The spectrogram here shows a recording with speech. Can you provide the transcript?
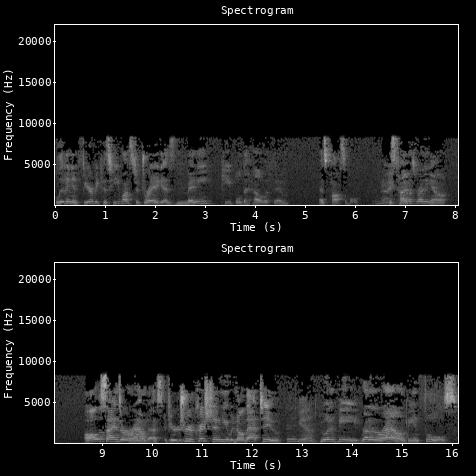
living in fear because he wants to drag as many people to hell with him as possible. Right. His time is running out. All the signs are around us. If you're a true Christian, you would know that too. Yeah. You wouldn't be running around being fools.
